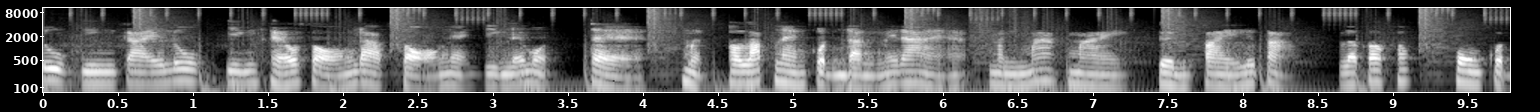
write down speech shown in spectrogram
ลูกยิงไกลลูกยิงแถวสองดาบสองเนี่ย ยิงได้หมด แต่เหมือนเขารับแรงกดดันไม่ได้ฮะมันมากมายเกินไปหรือเปล่า แล้วก็เขาคงกด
